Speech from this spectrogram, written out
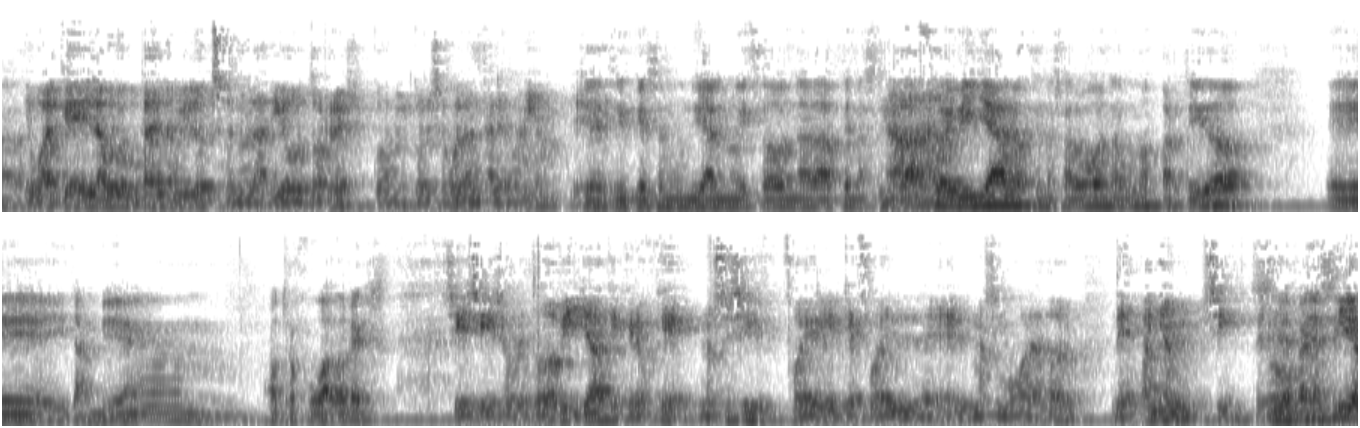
Nada, nada. Igual que la Eurocopa del 2008 no la dio Torres con, con ese gol ante Alemania. Eh, Quiere decir que ese mundial no hizo nada, apenas Nada. Fue Villa los que nos salvó en algunos partidos eh, y también otros jugadores. Sí, sí, sobre todo Villa, que creo que, no sé si fue el que fue el, el máximo goleador de España, sí, pero sí, de España sí, yo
